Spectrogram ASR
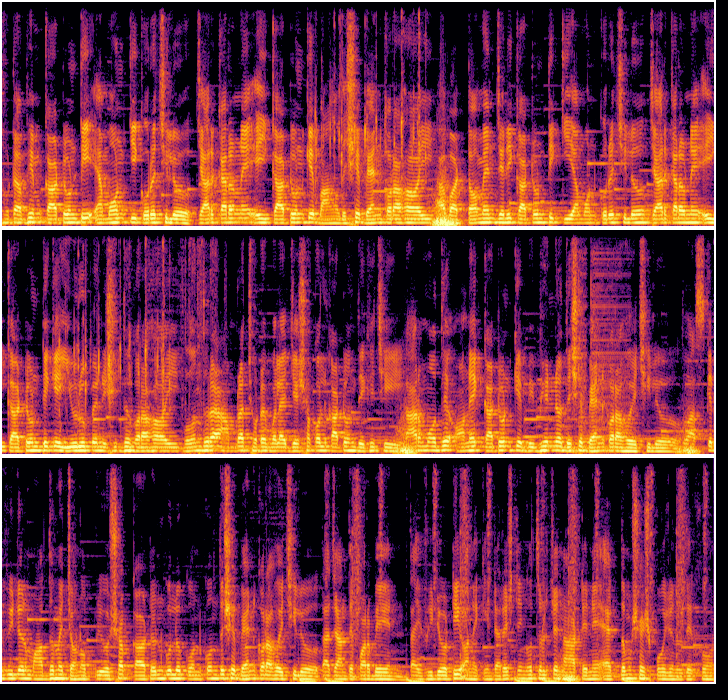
ছোটা ভীম কার্টুনটি এমন কি করেছিল, যার কারণে এই কার্টুনকে বাংলাদেশে ব্যান করা হয়? আবার টম অ্যান্ড জেরি কার্টুনটি কি এমন করেছিল, যার কারণে এই কার্টুনটিকে ইউরোপে নিষিদ্ধ করা হয়? বন্ধুরা, আমরা ছোটবেলায় যে সকল কার্টুন দেখেছি, তার মধ্যে অনেক কার্টুনকে বিভিন্ন দেশে ব্যান করা হয়েছিল। তো আজকের ভিডিওর মাধ্যমে জনপ্রিয় সব কার্টুনগুলো কোন কোন দেশে ব্যান করা হয়েছিল, তা জানতে পারবেন। তাই ভিডিওটি অনেক ইন্টারেস্টিং হতে চলেছে, না টেনে একদম শেষ পর্যন্ত দেখুন।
